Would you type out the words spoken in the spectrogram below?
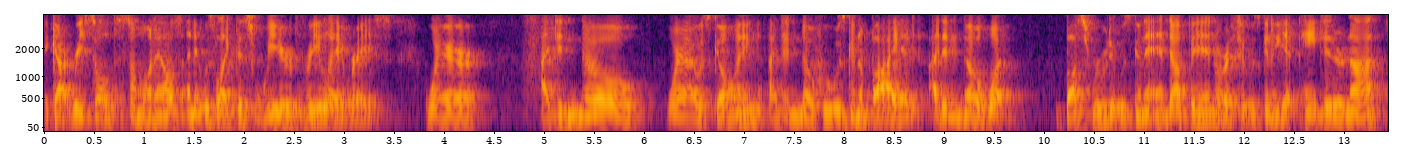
it got resold to someone else. And it was like this weird relay race where I didn't know where I was going. I didn't know who was going to buy it. I didn't know what bus route it was going to end up in or if it was going to get painted or not.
